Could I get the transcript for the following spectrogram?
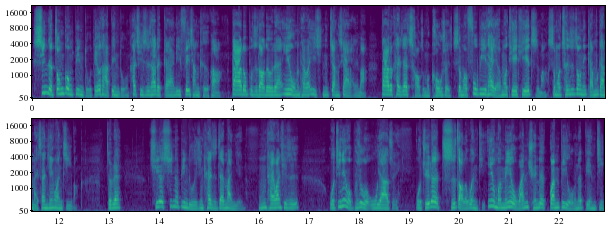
新的中共病毒 Delta 病毒，它其实它的感染力非常可怕，大家都不知道，对不对？因为我们台湾疫情都降下来了嘛，大家都开始在吵什么口水，什么复必泰有没有贴贴纸嘛，什么陈时中你敢不敢买三千万剂嘛，对不对？其实新的病毒已经开始在蔓延了。我们台湾其实，我今天我不是我乌鸦嘴。我觉得迟早的问题，因为我们没有完全的关闭我们的边境，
